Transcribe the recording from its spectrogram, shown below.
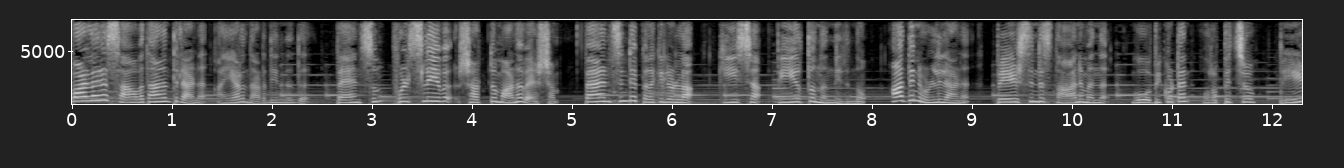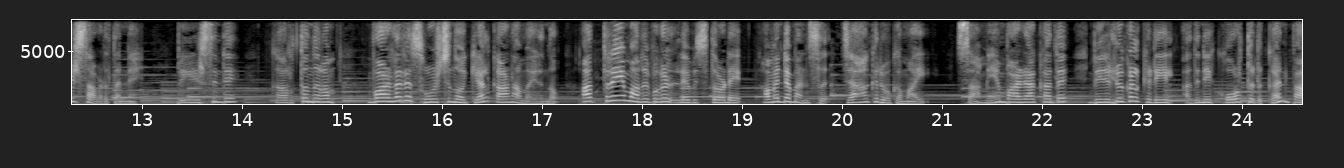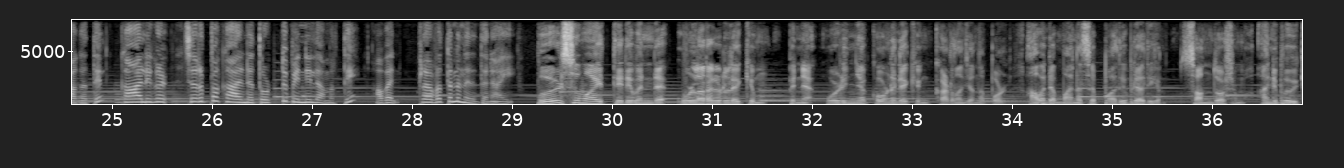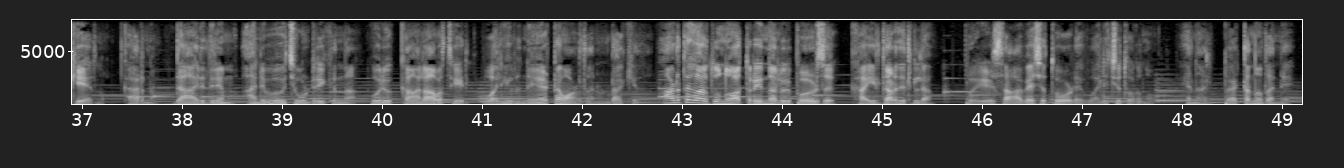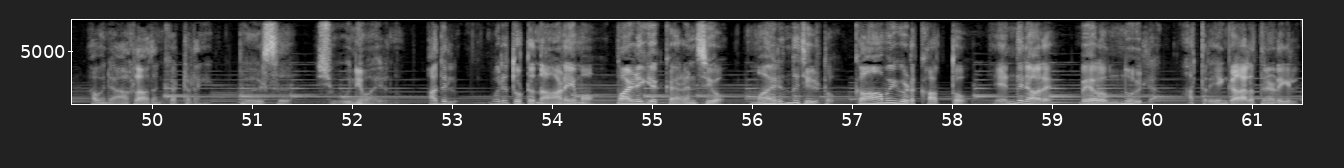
വളരെ സാവധാനത്തിലാണ് അയാൾ നടന്നിരുന്നത്. പാൻസും ഫുൾ സ്ലീവ് ഷർട്ടുമാണ് വേഷം. പാൻസിന്റെ പിറകിലുള്ള കീശ വീർത്തു നിന്നിരുന്നു. അതിനുള്ളിലാണ് പേഴ്സിന്റെ സ്ഥാനമെന്ന് ഗോപിക്കുട്ടൻ ഉറപ്പിച്ചു. പേഴ്സ് അവിടെ തന്നെ. പേഴ്സിന്റെ കറുത്ത നിറം വളരെ സൂക്ഷിച്ചു നോക്കിയാൽ കാണാമായിരുന്നു. അത്രയും അറിവുകൾ ലഭിച്ചതോടെ അവന്റെ മനസ്സ് ജാഗരൂകമായി. സമയം പാഴാക്കാതെ വിരലുകൾക്കിടയിൽ അതിനെ കോർത്തെടുക്കാൻ പാകത്തിൽ കാലുകൾ ചെറുപ്പക്കാരന് തൊട്ടു പിന്നിൽ അമർത്തി അവൻ പ്രവർത്തനനിരതനായി. പേഴ്സുമായി തെരുവിന്റെ ഉള്ളറകളിലേക്കും പിന്നെ ഒഴിഞ്ഞ കോണിലേക്കും കടന്നു ചെന്നപ്പോൾ അവന്റെ മനസ്സ് പതിവിലധികം സന്തോഷം അനുഭവിക്കുകയായിരുന്നു. കാരണം ദാരിദ്ര്യം അനുഭവിച്ചുകൊണ്ടിരിക്കുന്ന ഒരു കാലാവസ്ഥയിൽ വലിയൊരു നേട്ടമാണ് താൻ ഉണ്ടാക്കിയത്. അടുത്ത കാലത്തൊന്നും അത്രയും നല്ലൊരു പേഴ്സ് കയ്യിൽ തടഞ്ഞിട്ടില്ല. പേഴ്സ് ആവേശത്തോടെ വലിച്ചു തുറന്നു. എന്നാൽ പെട്ടെന്ന് തന്നെ അവന്റെ ആഹ്ലാദം കെട്ടടങ്ങി. പേഴ്സ് ശൂന്യമായിരുന്നു. അതിൽ ഒരു തൊട്ട് നാണയമോ പഴകിയ കറൻസിയോ മരുന്ന് ചീട്ടോ കാമയുടെ കത്തോ എന്തിനാറെ വേറെ ഒന്നുമില്ല അത്രയും കാലത്തിനിടയിൽ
